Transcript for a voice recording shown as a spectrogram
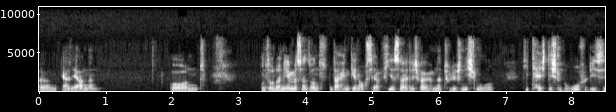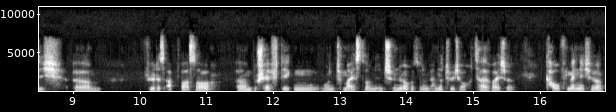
ähm, erlernen. Und unser Unternehmen ist ansonsten dahingehend auch sehr vielseitig, weil wir haben natürlich nicht nur die technischen Berufe, die sich ähm, für das Abwasser ähm, beschäftigen und meistern Ingenieure, sondern wir haben natürlich auch zahlreiche kaufmännische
